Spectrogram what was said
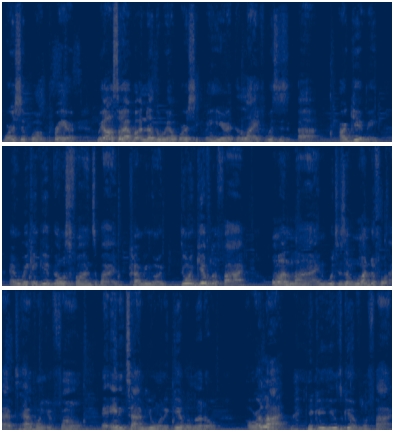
worship on prayer. We also have another way of worshiping here at the Life, which is uh, our giving. And we can give those funds by coming on, doing Givelify online, which is a wonderful app to have on your phone at any time you want to give a little or a lot. You can use Givelify.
